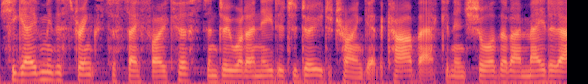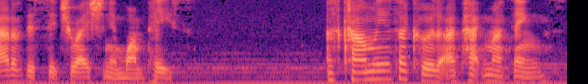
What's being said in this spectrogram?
She gave me the strength to stay focused and do what I needed to do to try and get the car back and ensure that I made it out of this situation in one piece. As calmly as I could, I packed my things.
